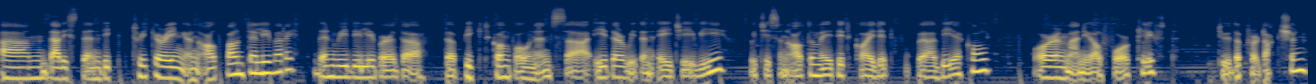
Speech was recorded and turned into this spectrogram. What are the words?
um, that is then triggering an outbound delivery. Then we deliver the, the picked components uh, either with an AGV, which is an automated guided uh, vehicle, or a manual forklift to the production.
